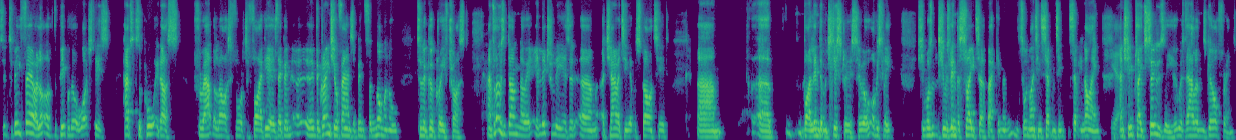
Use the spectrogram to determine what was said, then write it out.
to, to be fair, a lot of the people that will watch this have supported us throughout the last four to five years. They've been, uh, the Grange Hill fans have been phenomenal to the Good Grief Trust. And for those that don't know it, it literally is a, um, a charity that was started um, uh, by Linda Magistris, who obviously she wasn't, she was Linda Slater back in the sort of 1970, 79 yeah, and she played Susie, who was Alan's girlfriend.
